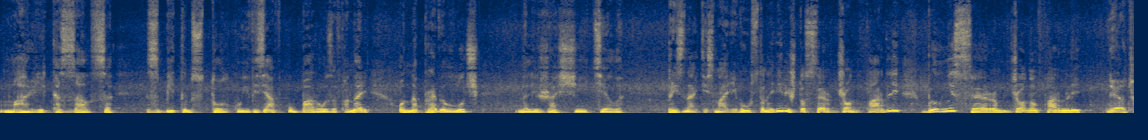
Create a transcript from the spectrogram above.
Марьи казался сбитым с толку, и, взяв у Барроуза фонарь, он направил луч на лежащее тело. Признайтесь, Марья, вы установили, что сэр Джон Фарнли был не сэром Джоном Фарнли? Нет,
